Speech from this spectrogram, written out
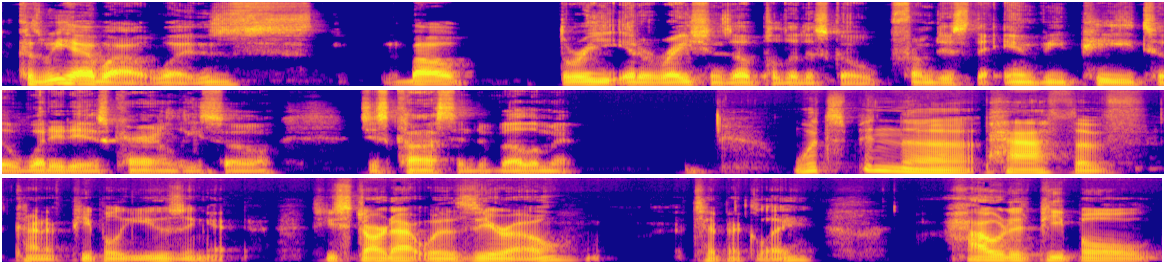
because we have about what is about three iterations of Politiscope from just the MVP to what it is currently. So just constant development. What's been the path of kind of people using it? You start out with zero, typically how did people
